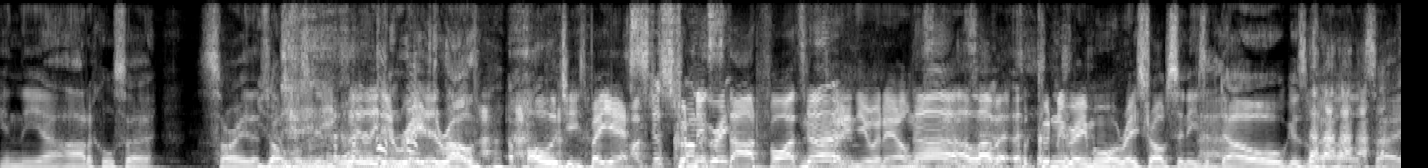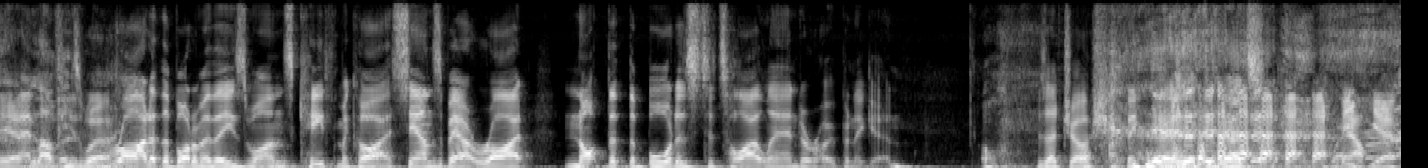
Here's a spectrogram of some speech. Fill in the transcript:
in the uh, article, so sorry that He's there obviously wasn't- He clearly didn't read the it. role. Apologies, but yes, I'm just couldn't trying to agree. start fights between you and our No, listeners, I love yeah. it. But couldn't agree more. Reece Robson, he's a dog as well. So yeah, And love his work. Right at the bottom of these ones, Keith Mackay. Sounds about right. Not that the borders to Thailand are open again. Oh. Is that Josh? yeah, that's, that's, Yeah,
